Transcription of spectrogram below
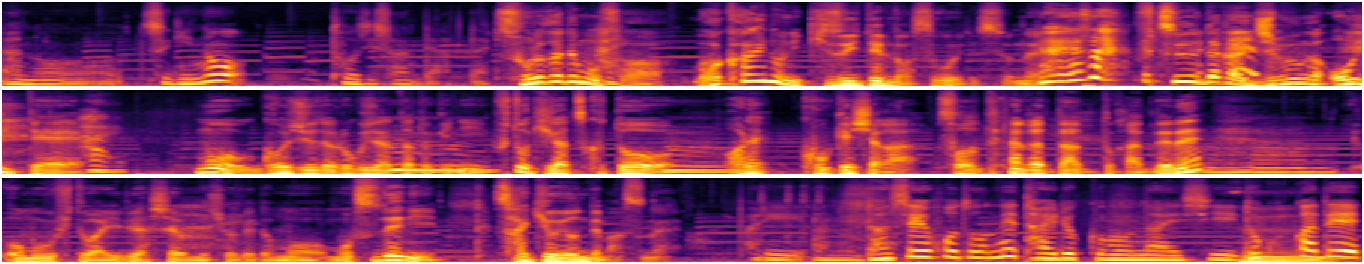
あの次の当時さんであったり。それがでもさ、はい、若いのに気づいてるのはすごいですよね。普通だから自分が置いて、はい、もう50代60代だった時にふと気が付くと、うん、あれ？後継者が育てなかったとかでね、うん、思う人はいらっしゃるんでしょうけども、もうすでに先を読んでますね。ぱりあの男性ほどね体力もないしどこかで、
